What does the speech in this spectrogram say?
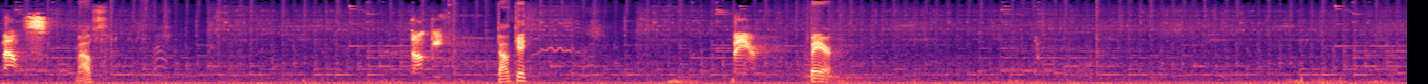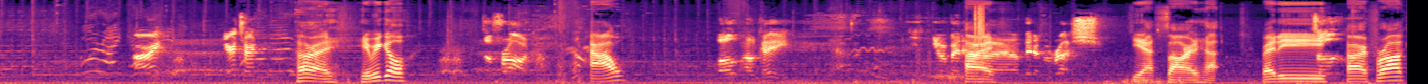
mouse, mouse, donkey, donkey, bear, bear. All right. Your turn. All right, here we go. The frog. Ow. Bit, All uh, a bit of a rush. Yeah, sorry. Ready? So- All right, frog.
